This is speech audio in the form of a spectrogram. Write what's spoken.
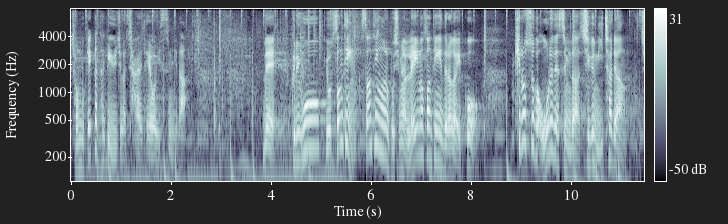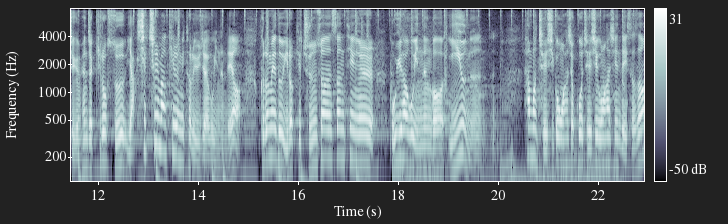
전부 깨끗하게 유지가 잘 되어 있습니다. 네, 그리고 요 썬팅, 썬팅을 보시면 레이노 썬팅이 들어가 있고 키로수가 오래됐습니다. 지금 이 차량 지금 현재 키로수 약 17만 킬로미터를 유지하고 있는데요. 그럼에도 이렇게 준수한 썬팅을 보유하고 있는 거 이유는 한번 재시공을 하셨고 재시공을 하시는 데 있어서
